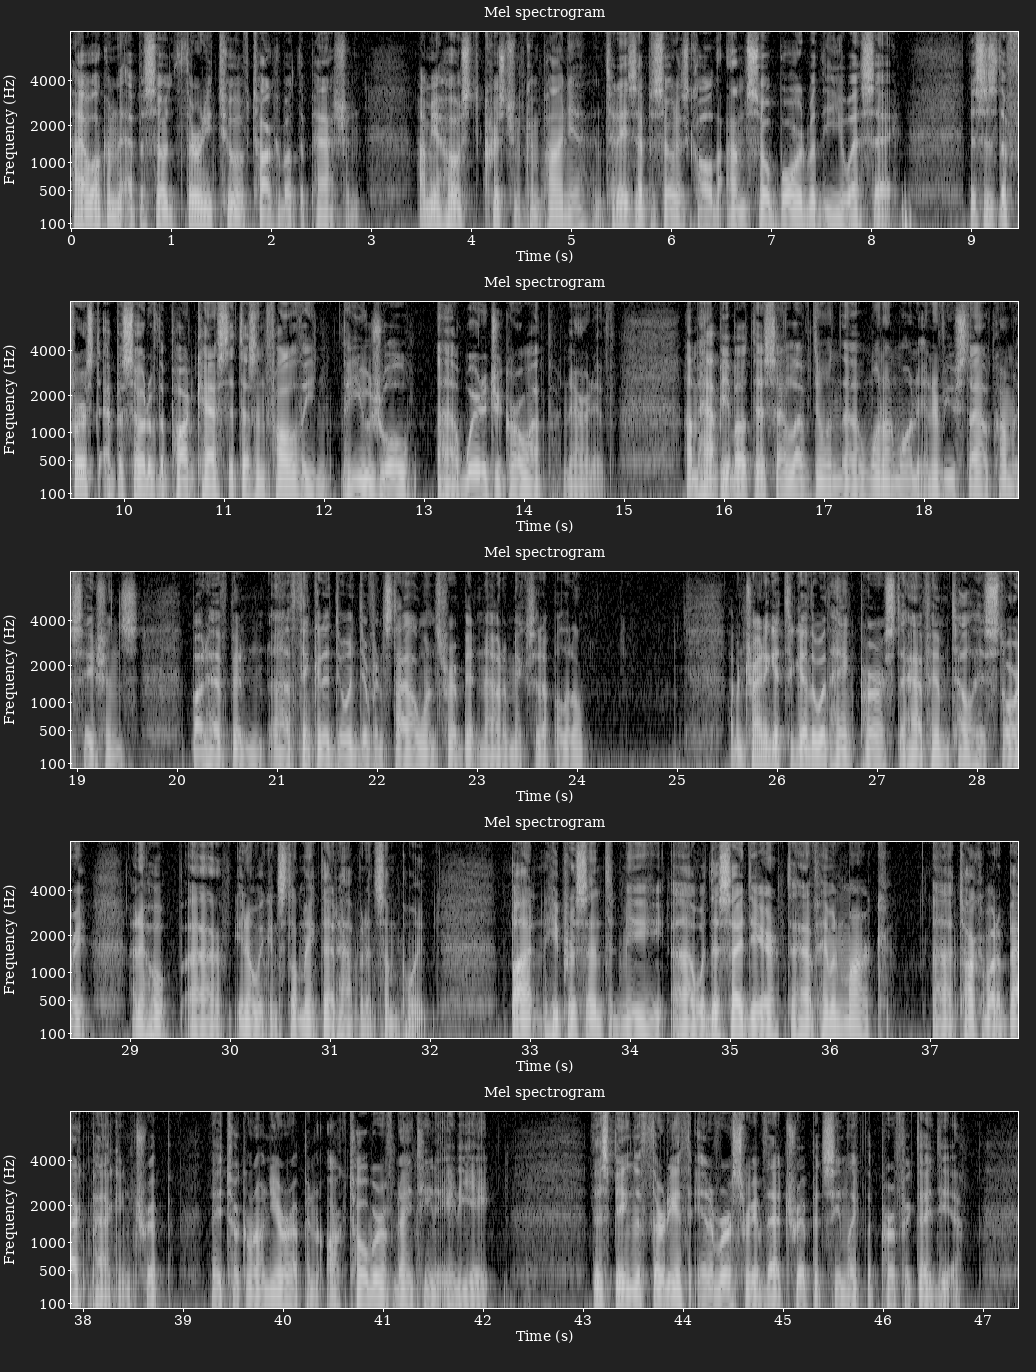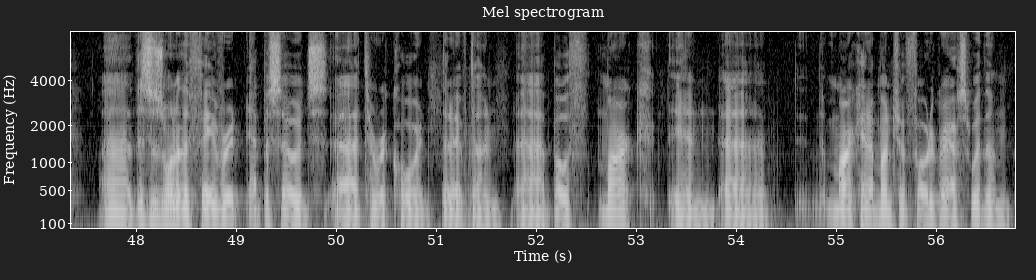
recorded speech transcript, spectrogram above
Hi, welcome to episode 32 of Talk About the Passion. I'm your host, Christian Campagna, and today's episode is called I'm So Bored with the USA. This is the first episode of the podcast that doesn't follow the, the usual uh, Where Did You Grow Up narrative. I'm happy about this. I love doing the one on one interview style conversations, but have been uh, thinking of doing different style ones for a bit now to mix it up a little. I've been trying to get together with Hank Purse to have him tell his story, and I hope uh, you know we can still make that happen at some point. But he presented me uh, with this idea to have him and Mark uh, talk about a backpacking trip they took around Europe in October of 1988. This being the 30th anniversary of that trip, it seemed like the perfect idea. Uh, this is one of the favorite episodes uh, to record that I've done. Uh, both Mark and Mark had a bunch of photographs with him.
